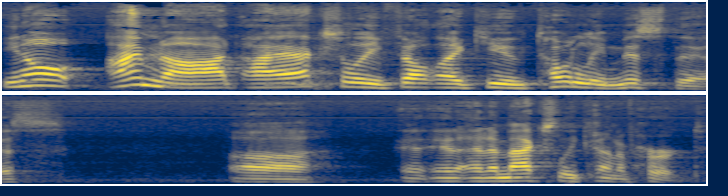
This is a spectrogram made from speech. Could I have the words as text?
you know, I'm not. I actually felt like you totally missed this. Uh, and, and I'm actually kind of hurt.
